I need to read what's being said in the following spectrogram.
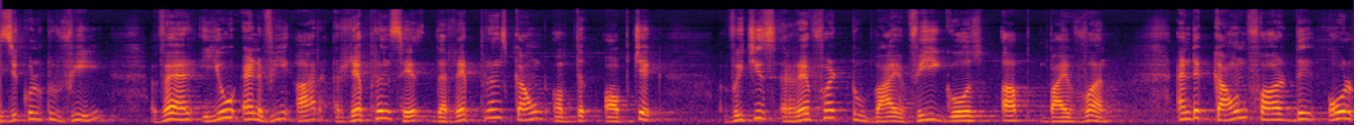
is equal to v where u and v are references the reference count of the object which is referred to by v goes up by 1 and the count for the whole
